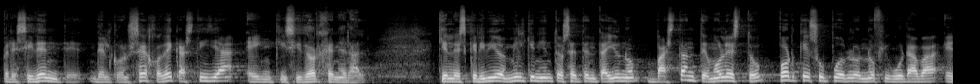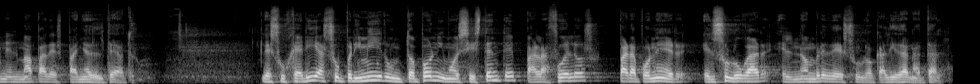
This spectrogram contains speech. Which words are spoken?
presidente del Consejo de Castilla e inquisidor general, quien le escribió en 1571 bastante molesto porque su pueblo no figuraba en el mapa de España del teatro le sugería suprimir un topónimo existente, Palazuelos, para poner en su lugar el nombre de su localidad natal.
